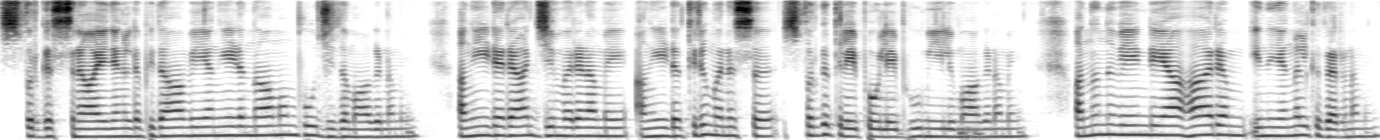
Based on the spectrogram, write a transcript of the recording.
സ്വർഗസ്നായ ഞങ്ങളുടെ പിതാവേ അങ്ങയുടെ നാമം പൂജിതമാകണമേ. അങ്ങയുടെ രാജ്യം വരണമേ. അങ്ങയുടെ തിരുമനസ് സ്വർഗത്തിലെ പോലെ ഭൂമിയിലുമാകണമേ. അന്നു വേണ്ട ആഹാരം ഇന്ന് ഞങ്ങൾക്ക് തരണമേ.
